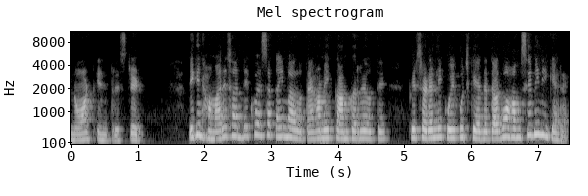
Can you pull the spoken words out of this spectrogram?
नॉट इंटरेस्टेड। लेकिन हमारे साथ देखो ऐसा कई बार होता है, हम एक काम कर रहे होते हैं, फिर सडनली कोई कुछ कह देता है और वो हमसे भी नहीं कह रहा है,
